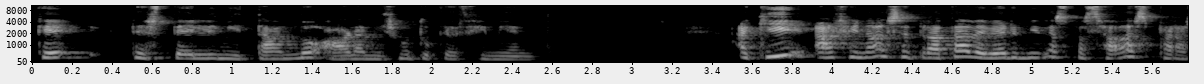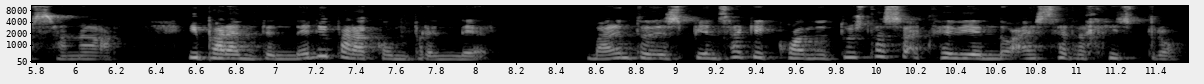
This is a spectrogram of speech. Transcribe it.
que te esté limitando ahora mismo tu crecimiento. Aquí al final se trata de ver vidas pasadas para sanar y para entender y para comprender. ¿vale? Entonces piensa que cuando tú estás accediendo a ese registro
